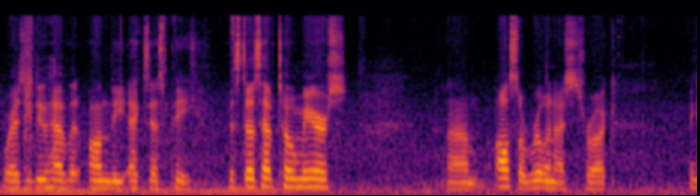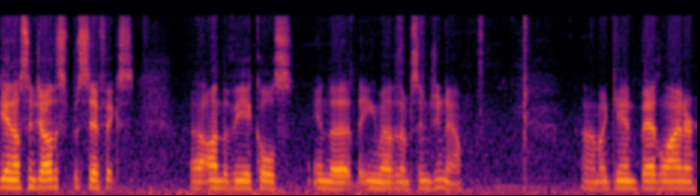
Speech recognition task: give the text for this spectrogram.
whereas you do have it on the XSP. This does have tow mirrors. Um, also really nice truck. Again, I'll send you all the specifics uh, on the vehicles in the, the email that I'm sending you now. Um, again, bed liner.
